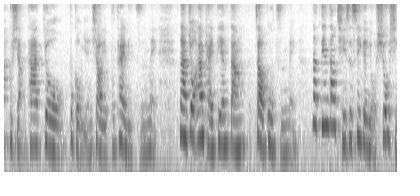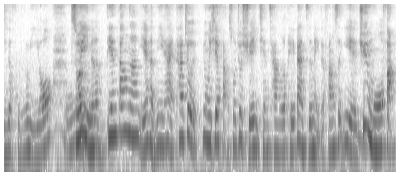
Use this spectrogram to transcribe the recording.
不想，他就不苟言笑，也不太理子美，那就安排颠当照顾子美。那颠当其实是一个有修行的狐狸哦，哦。所以呢，颠当呢也很厉害，他就用一些法术，就学以前嫦娥陪伴子美的方式，也去模仿。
